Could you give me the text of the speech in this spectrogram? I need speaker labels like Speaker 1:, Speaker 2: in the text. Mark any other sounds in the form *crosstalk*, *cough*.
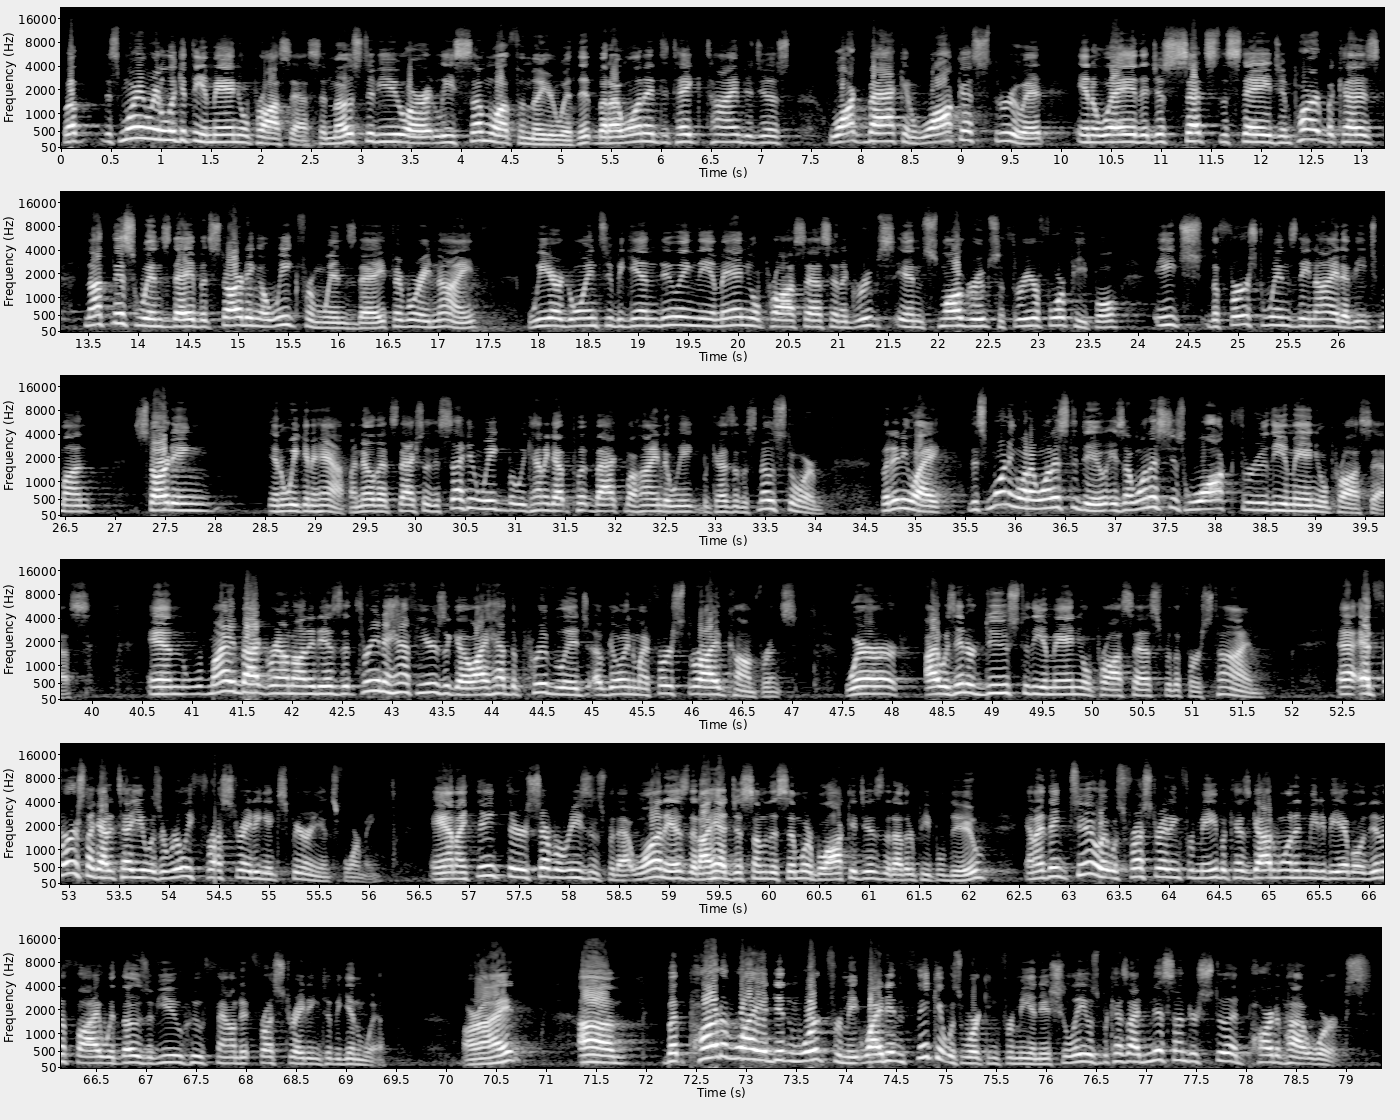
Speaker 1: Well, this morning we're going to look at the Immanuel process, and most of you are at least somewhat familiar with it, but I wanted to take time to just walk back and walk us through it in a way that just sets the stage, in part because not this Wednesday, but starting a week from Wednesday, February 9th, we are going to begin doing the Immanuel process in, a groups, in small groups of three or four people, each the first Wednesday night of each month, starting in a week and a half. I know that's actually the second week, but we kind of got put back behind a week because of the snowstorm. But anyway, this morning, what I want us to do is I want us to just walk through the Immanuel process. And my background on it is that three and a half years ago, I had the privilege of going to my first Thrive conference, where I was introduced to the Immanuel process for the first time. At first, I got to tell you, it was a really frustrating experience for me. And I think there's several reasons for that. One is that I had just some of the similar blockages that other people do. And I think, too, it was frustrating for me because God wanted me to be able to identify with those of you who found it frustrating to begin with. All right? Um, but part of why it didn't work for me, why I didn't think it was working for me initially, was because I'd misunderstood part of how it works.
